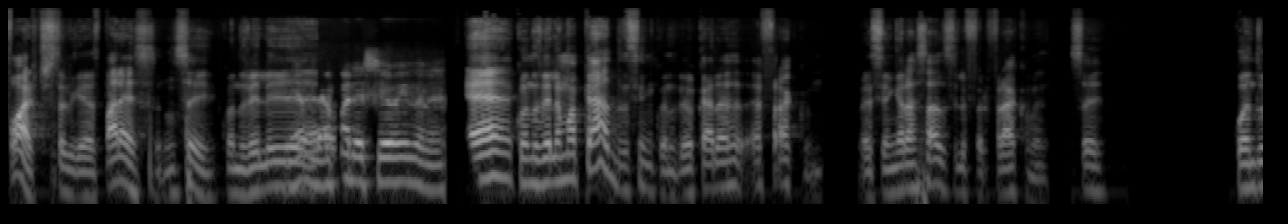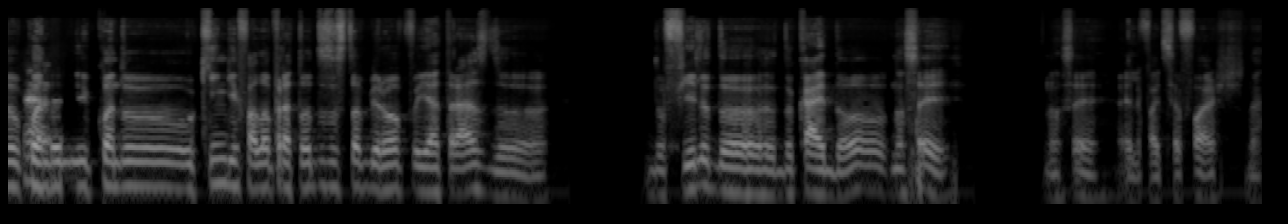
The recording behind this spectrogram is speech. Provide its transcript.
forte, tá ligado? Parece, não sei. Quando vê ele. É, não apareceu ainda, né? É, quando vê ele é uma piada, assim. Quando vê o cara é fraco. Vai ser engraçado se ele for fraco, mas não sei. Quando, é. quando, ele, quando o King falou para todos os Tobiropo ir atrás do, do filho do, do Kaido, não sei. Não sei. Ele pode ser forte, né?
